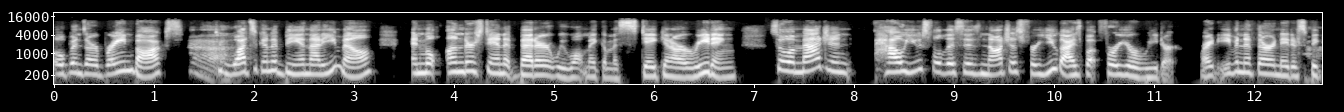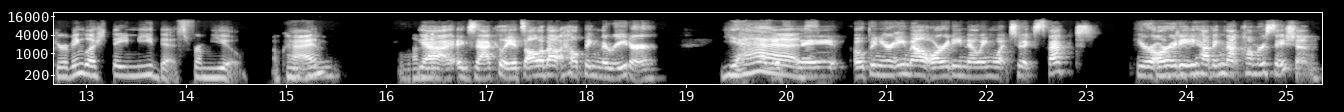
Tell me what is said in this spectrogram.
opens our brain box to Ah, what's going to be in that email and we'll understand it better. We won't make a mistake in our reading. So imagine how useful this is, not just for you guys, but for your reader, right? Even if they're a native speaker of English, they need this from you. Okay. mhm. Love it. Yeah, exactly. It's all about helping the reader. And if they open your email already knowing what to expect, you're already having that conversation.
